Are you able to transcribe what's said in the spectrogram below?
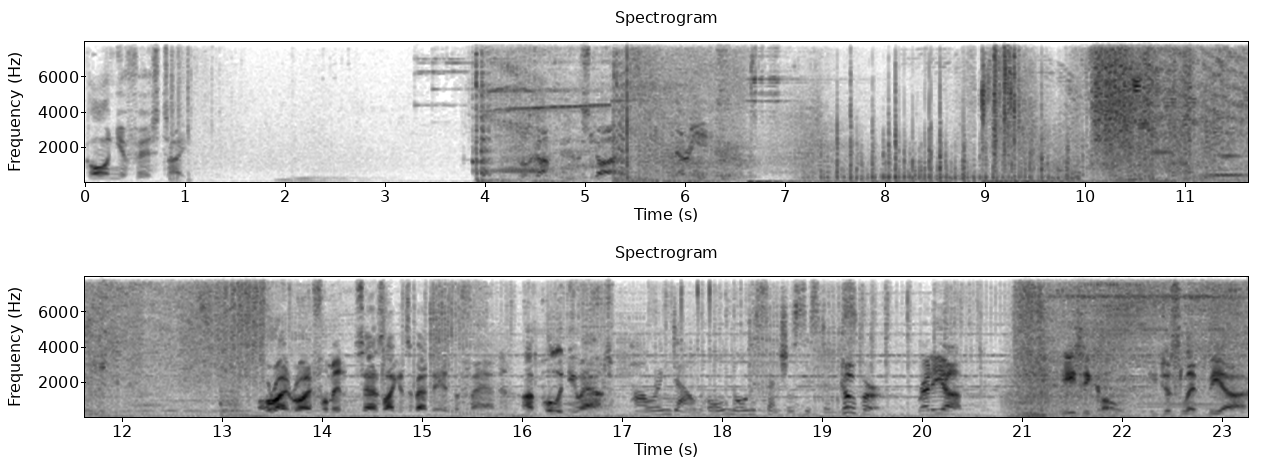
Call on your first Titan. Sky. There he is. All right, Rifleman. Sounds like it's about to hit the fan. I'm pulling you out. Powering down all non-essential systems. Cooper, ready up. Easy, Cole. He just left VR.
